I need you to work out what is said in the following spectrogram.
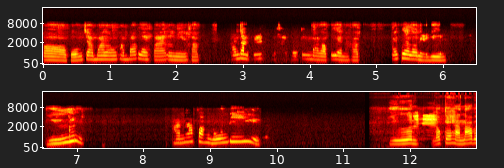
ก็ผมจะมาลองทำบั๊กลอยฟ้าตรงนี้ครับ อันดับแรกนะครับเราต้องมากับเพื่อนนะครับ ให้เพื่อนเราเนี่ยยืน ยืนหันหน้าฝั่งนู้นดียืน แล้วแกหันหน้าไป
